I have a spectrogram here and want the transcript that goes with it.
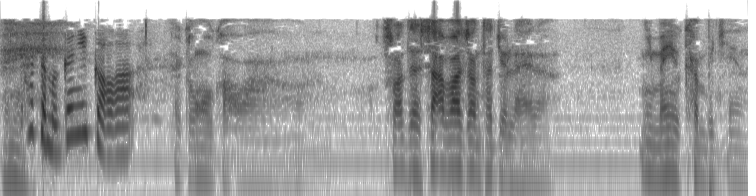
哎，他怎么跟你搞啊？他跟我搞啊，坐在沙发上他就来了，你们又看不见了，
